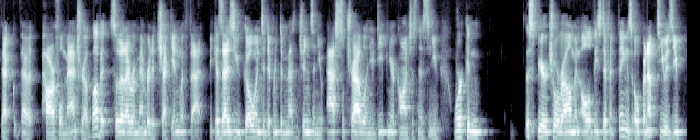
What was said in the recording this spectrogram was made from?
that that powerful mantra above it so that I remember to check in with that. Because as you go into different dimensions and you astral travel and you deepen your consciousness and you work in the spiritual realm and all of these different things open up to you as you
